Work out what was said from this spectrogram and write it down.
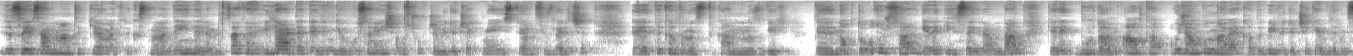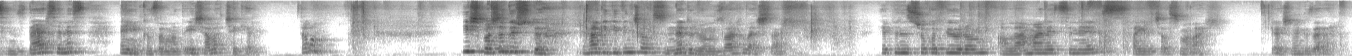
Bir de sayısal mantık geometri kısmına değinelim. Zaten ileride dediğim gibi bu sene inşallah çokça video çekmeyi istiyorum sizler için. E, takıldığınız, tıkandığınız bir nokta olursa gerek Instagram'dan gerek buradan alta hocam bununla alakalı bir video çekebilir misiniz derseniz en yakın zamanda inşallah çekerim. Tamam. İş başa düştü. E, hadi gidin çalışın. Ne duruyorsunuz arkadaşlar? Hepinizi çok öpüyorum. Allah'a emanetsiniz. Hayırlı çalışmalar. Görüşmek üzere.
